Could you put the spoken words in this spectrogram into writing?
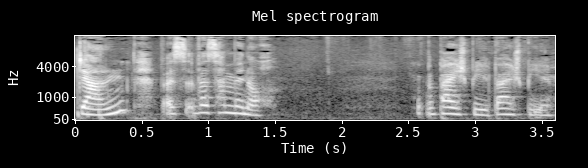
Dann, was, was haben wir noch? Beispiel, Beispiel.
